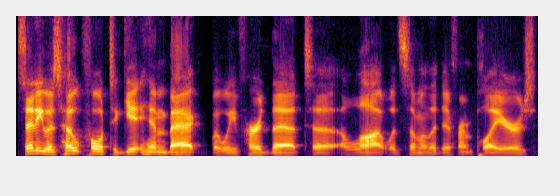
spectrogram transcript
Said he was hopeful to get him back, but we've heard that uh, a lot with some of the different players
